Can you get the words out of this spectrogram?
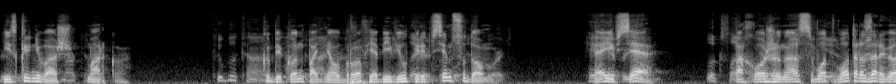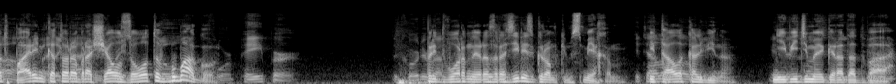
Искренне ваш, Марко. Кубикон поднял бровь и объявил перед всем судом. «Эй, все! Похоже, нас вот-вот разорвет парень, который обращал золото в бумагу». Придворные разразились громким смехом. Итало Кальвина. «Невидимые города 2».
